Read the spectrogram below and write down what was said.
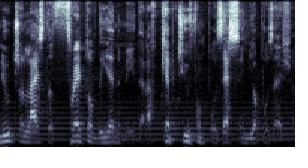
neutralize the threat of the enemy that have kept you from possessing your possession.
